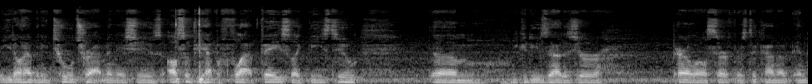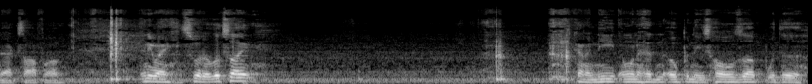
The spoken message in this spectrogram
you don't have any tool trapment issues. Also, if you have a flat face like these two, um, you could use that as your parallel surface to kind of index off of. Anyway, that's what it looks like. It's kind of neat. I went ahead and opened these holes up with a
